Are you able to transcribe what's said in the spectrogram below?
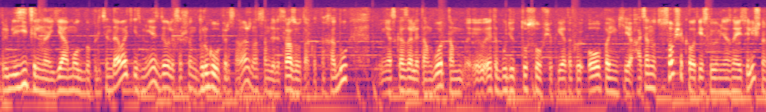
приблизительно я мог бы претендовать, из меня сделали совершенно другого персонажа, на самом деле, сразу вот так вот на ходу. Мне сказали там, вот, там, э, это будет тусовщик. Я такой, опаньки. Хотя на тусовщика, вот если вы меня знаете лично,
